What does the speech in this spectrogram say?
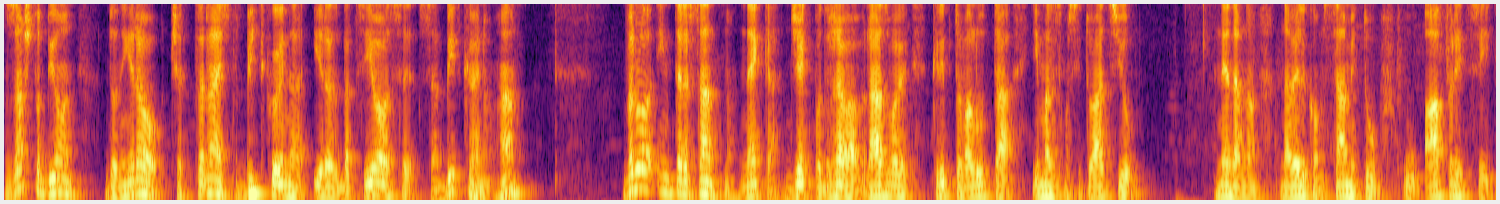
Zašto bi on donirao 14 bitcoina i razbacivao se sa bitcoinom, ha? Vrlo interesantno, neka, Jack podržava razvoj kriptovaluta, imali smo situaciju nedavno na velikom samitu u Africi,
